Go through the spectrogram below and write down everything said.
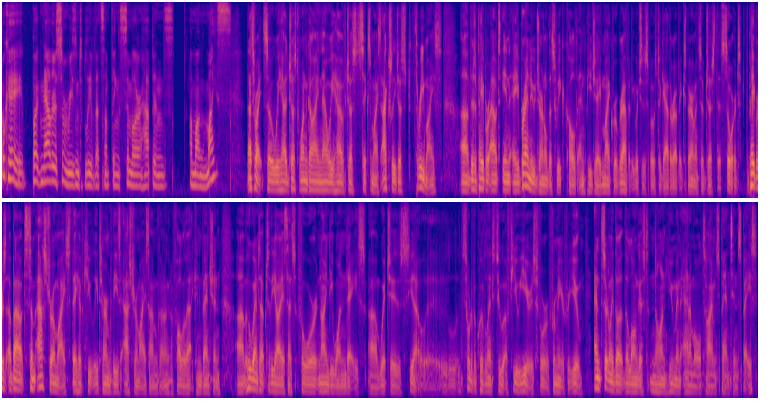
Okay, but now there's some reason to believe that something similar happens among mice? That's right. So we had just one guy. Now we have just six mice. Actually, just three mice. Uh, there's a paper out in a brand new journal this week called NPJ Microgravity, which is supposed to gather up experiments of just this sort. The paper's about some astromice. They have cutely termed these astromice. I'm going to follow that convention. Um, who went up to the ISS for 91 days, uh, which is you know uh, sort of equivalent to a few years for, for me or for you, and certainly the the longest non-human animal time spent in space.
